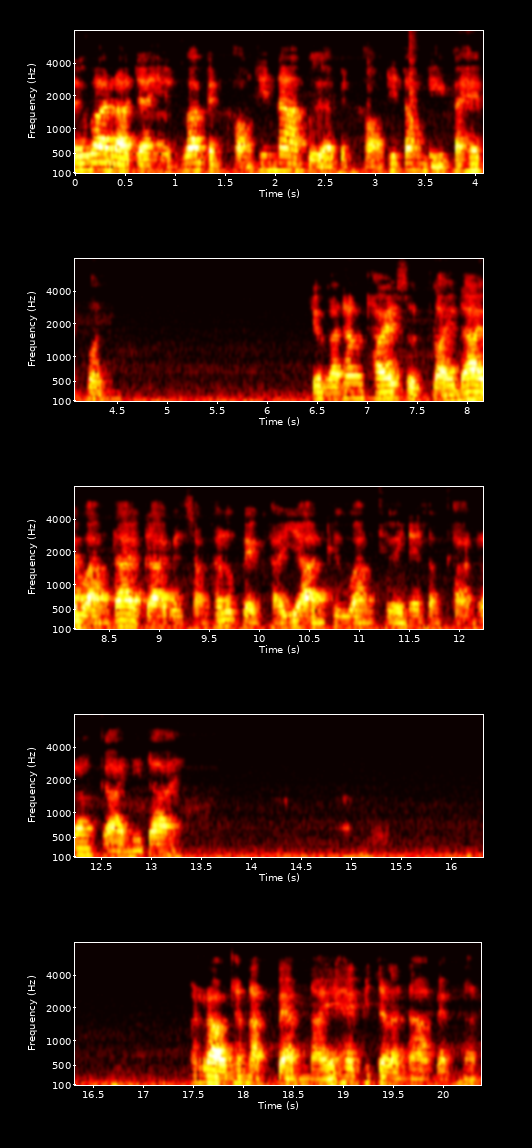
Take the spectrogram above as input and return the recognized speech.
หรือว่าเราจะเห็นว่าเป็นของที่น่าเบื่อเป็นของที่ต้องหนีไปให้พ้นจนกระทั่งท้ายสุดปล่อยได้วางได้กลายเป็นสังขลุเปกขายานคือวางเฉยในสังขารร่างกายนี้ได้ เราถนัดแบบไหนให้พิจารณาแบบนั้น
